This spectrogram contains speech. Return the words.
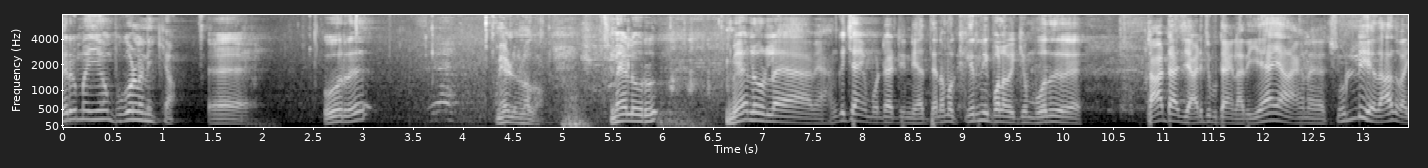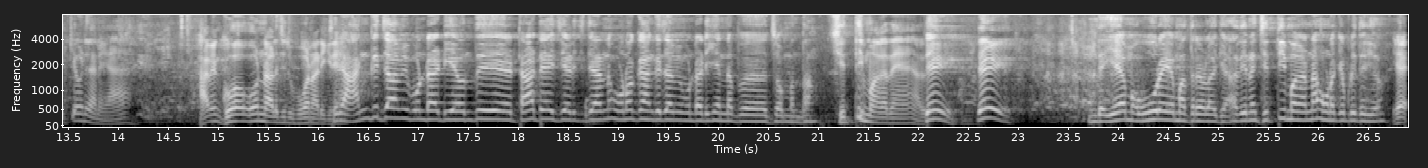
பெருமையும் புகழும் நிற்கும் ஊர்? மேலுலகம். மேலூர். மேலூரில் அவன் அங்குச்சாமி பொண்டாட்டி தினமும் கிருணி பழம் வைக்கும்போது டாட்டாஜி அடிச்சு விட்டாங்களா அது ஏன் அவனை சொல்லி ஏதாவது வைக்க வேண்டியதானயா அவன் கோவம்னு அழைச்சிட்டு போன சரி அடிக்கிறேன் அங்குசாமி பொண்டாட்டியை வந்து டாட்டா ஏச்சி அடிச்சிட்டான்னு உனக்கு அங்குசாமி பொண்டாட்டிக்கு என்ன இப்போ சம்பந்தம்? சித்தி மகதேன். டேய் டேய் இந்த ஏமா ஊரை ஏமாத்துற விளக்கு. அது என்ன சித்தி மகன்னா உனக்கு எப்படி தெரியும்? ஏ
